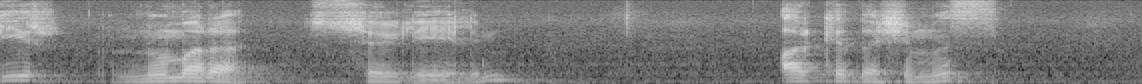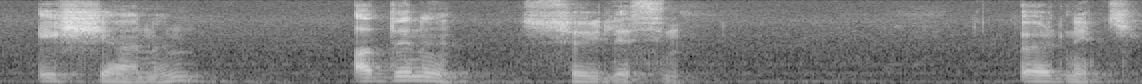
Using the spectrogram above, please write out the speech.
Bir numara söyleyelim. Arkadaşımız eşyanın adını söylesin. Örnek.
